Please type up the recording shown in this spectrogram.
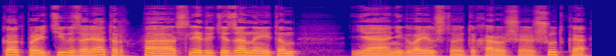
«Как пройти в изолятор? Ага, следуйте за Нейтом». Я не говорил, что это хорошая шутка.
